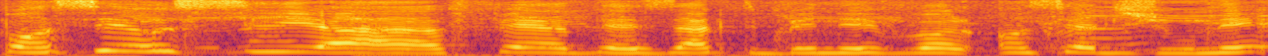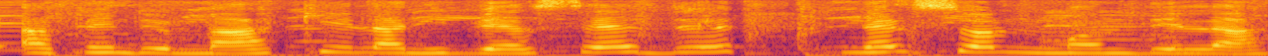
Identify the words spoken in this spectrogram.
pensez aussi à faire des actes bénévoles en cette journée afin de marquer l'anniversaire de Nelson Mandela.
